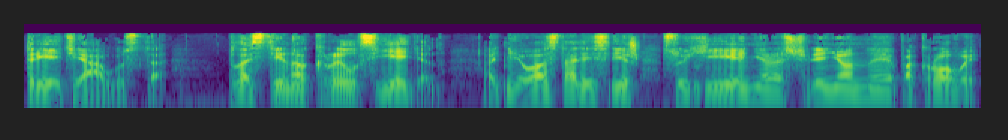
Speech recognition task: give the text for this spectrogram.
3 августа. Пластинокрыл съеден. От него остались лишь сухие нерасчлененные покровы.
